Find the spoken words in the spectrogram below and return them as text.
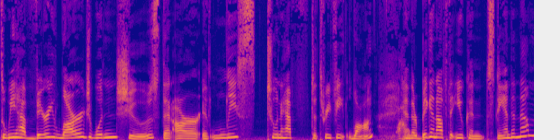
So we have very large wooden shoes that are at least two and a half to three feet long, and they're big enough that you can stand in them.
